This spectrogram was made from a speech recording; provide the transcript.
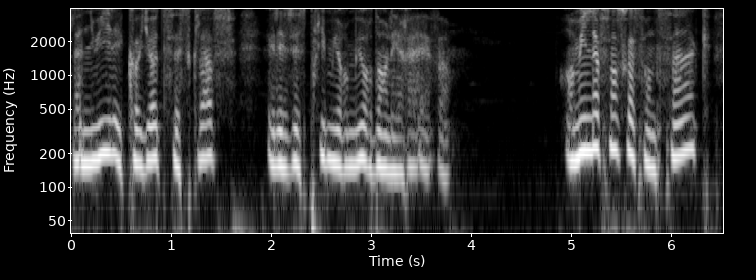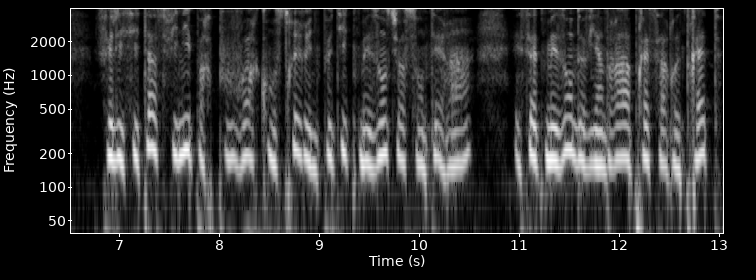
La nuit, les coyotes s'esclaffent et les esprits murmurent dans les rêves. En 1965, Felicitas finit par pouvoir construire une petite maison sur son terrain, et cette maison deviendra après sa retraite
